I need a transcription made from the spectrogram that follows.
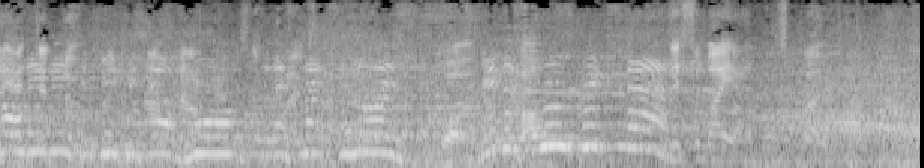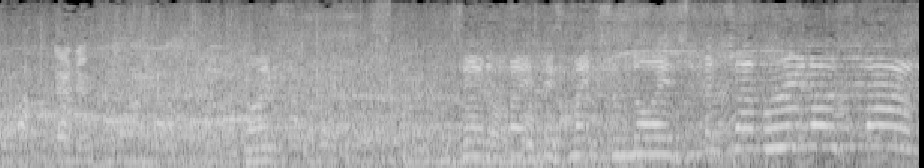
Cole Davies to keep yourself warm, so let's make some noise. What? In the Screwfix stand. This away and it's closed. Don't do it. Right. Turn the face, let's make some noise in the Tamburino stand.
